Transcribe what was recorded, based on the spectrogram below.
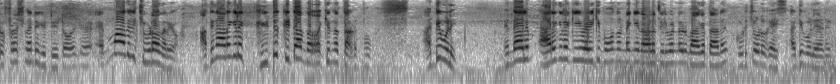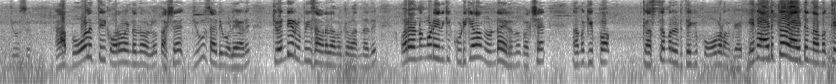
റിഫ്രഷ്മെന്റ് കിട്ടി കേട്ടോ എമ്മാതിരി ചൂടാന്നറിയോ? അതിനാണെങ്കിൽ കിടുക്കിട്ടാൻ വിറയ്ക്കുന്ന തണുപ്പും. അടിപൊളി. എന്തായാലും ആരെങ്കിലുമൊക്കെ ഈ വഴിക്ക് പോകുന്നുണ്ടെങ്കിൽ നമ്മളെ തിരുവണ്ണൂർ ഭാഗത്താണ്. കുടിച്ചോളൂ ഗൈസ് അടിപൊളിയാണ് ജ്യൂസ് ആ ബോൾ ഇത്തിരി കുറവുണ്ടെന്നേ ഉള്ളൂ. പക്ഷെ ജ്യൂസ് അടിപൊളിയാണ്. ട്വന്റി റുപ്പീസാണ് നമുക്ക് വന്നത്. ഒരെണ്ണം കൂടി എനിക്ക് കുടിക്കണമെന്നുണ്ടായിരുന്നു. പക്ഷെ നമുക്കിപ്പോൾ കസ്റ്റമർ അടുത്തേക്ക് പോകണം. ഇനി അടുത്തതായിട്ട് നമുക്ക്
